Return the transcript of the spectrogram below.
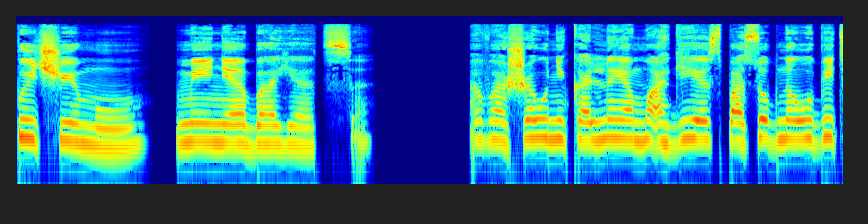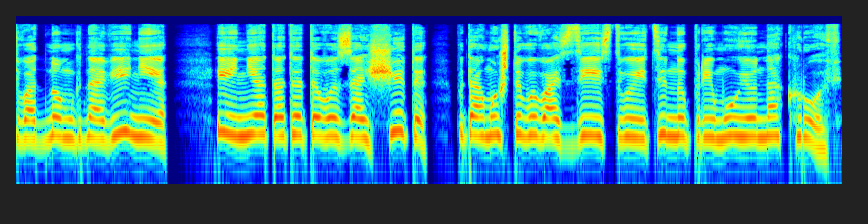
«Почему меня боятся?» Ваша уникальная магия способна убить в одно мгновение, и нет от этого защиты, потому что вы воздействуете напрямую на кровь.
